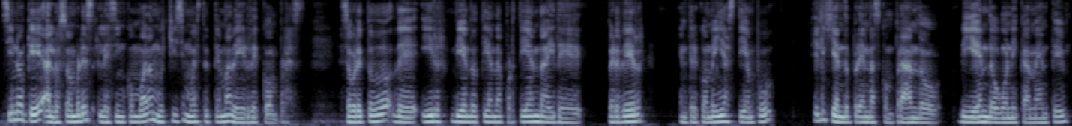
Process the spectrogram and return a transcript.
sino que a los hombres les incomoda muchísimo este tema de ir de compras. Sobre todo de ir viendo tienda por tienda y de perder, entre comillas, tiempo eligiendo prendas, comprando, viendo únicamente.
